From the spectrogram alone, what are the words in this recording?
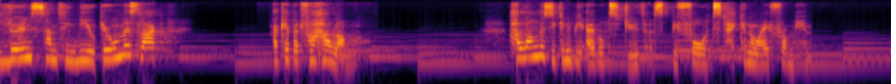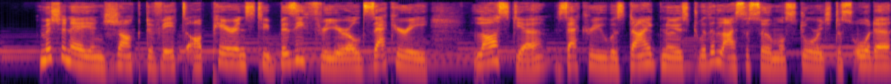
learns something new, you're almost like, okay, but for how long? How long is he going to be able to do this before it's taken away from him? Missionary and Jacques Devet are parents to busy three year old Zachary. Last year, Zachary was diagnosed with a lysosomal storage disorder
